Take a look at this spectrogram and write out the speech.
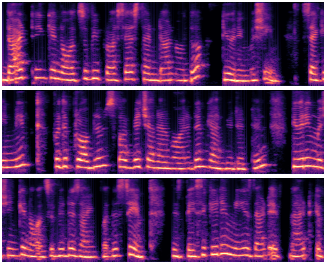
that thing can also be processed and done on the Turing machine. Secondly, for the problems for which an algorithm can be written, Turing machine can also be designed for the same. This basically means that if that if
